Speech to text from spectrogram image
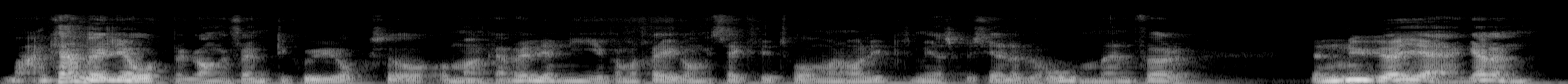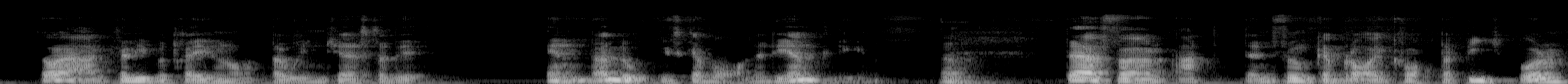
man kan välja 8 gånger 57 också och man kan välja 9,3 gånger 62 om man har lite mer speciella behov. Men för den nya jägaren, då är kaliber 308 Winchester det enda logiska valet egentligen. Ja. Därför att den funkar bra i korta pipor.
